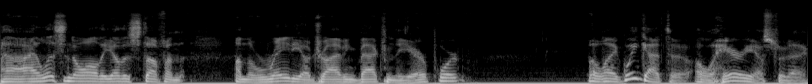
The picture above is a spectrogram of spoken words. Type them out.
Uh, I listened to all the other stuff on on the radio driving back from the airport. But like we got to O'Hare yesterday.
